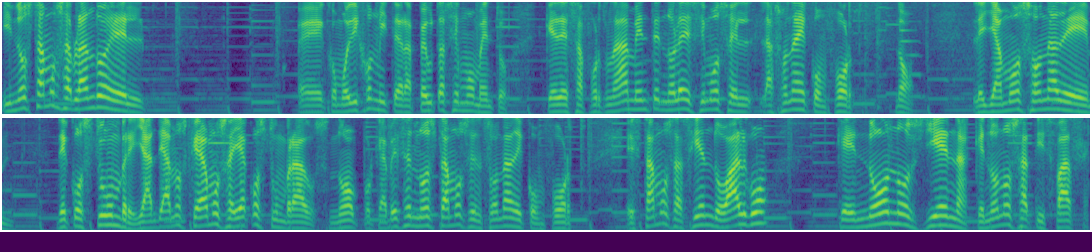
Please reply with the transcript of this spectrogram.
Y no estamos hablando del, eh, como dijo mi terapeuta hace un momento, que desafortunadamente no le decimos el, la zona de confort. No, le llamó zona de, de costumbre. Ya, ya nos quedamos ahí acostumbrados. No, porque a veces no estamos en zona de confort. Estamos haciendo algo que no nos llena, que no nos satisface.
